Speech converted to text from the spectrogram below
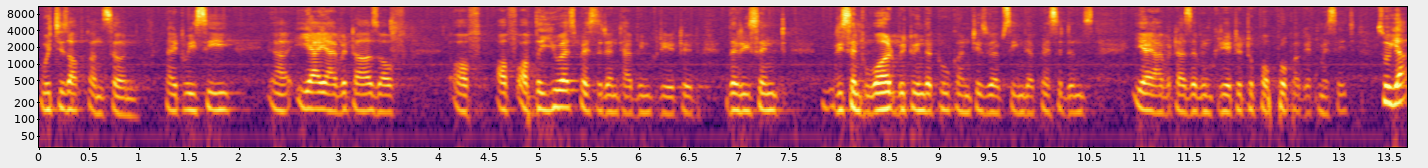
which is of concern. Right? We see uh, AI avatars of, of, of, of the US president have been created. The recent, recent war between the two countries, we have seen their presidents, AI avatars have been created to propagate message. So yeah,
